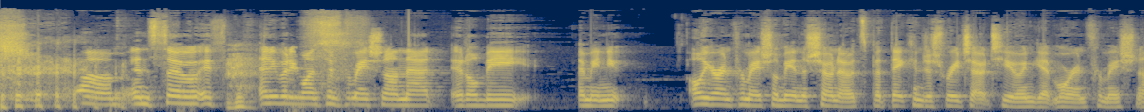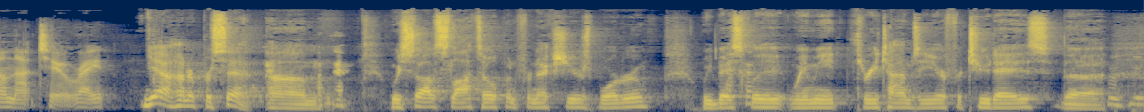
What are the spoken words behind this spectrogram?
um, and so, if anybody wants information on that, it'll be. I mean, you, all your information will be in the show notes, but they can just reach out to you and get more information on that too, right? Yeah, hundred um, percent. Okay. We still have slots open for next year's boardroom. We basically okay. we meet three times a year for two days. The mm-hmm.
